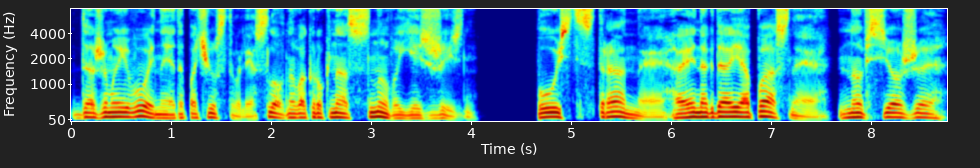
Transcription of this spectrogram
Даже мои воины это почувствовали, словно вокруг нас снова есть жизнь. Пусть странная, а иногда и опасная, но все же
